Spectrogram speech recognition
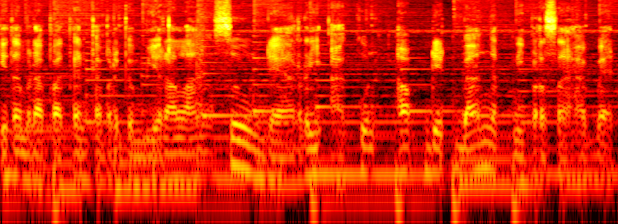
kita mendapatkan kabar gembira langsung dari akun update banget nih persahabat.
